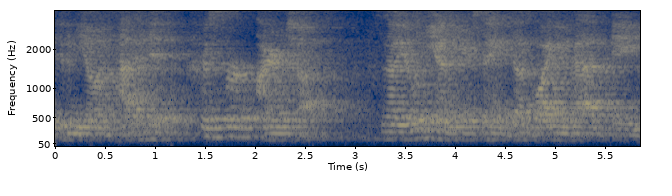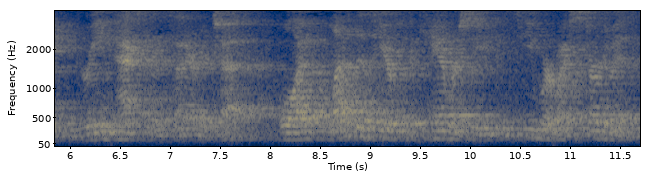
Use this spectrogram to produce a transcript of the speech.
going to be on how to hit crisper iron shots. So now you're looking at me and you're saying, Doug, why do you have a green X in the center of your chest? Well, I've left this here for the camera so you can see where my sternum is.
